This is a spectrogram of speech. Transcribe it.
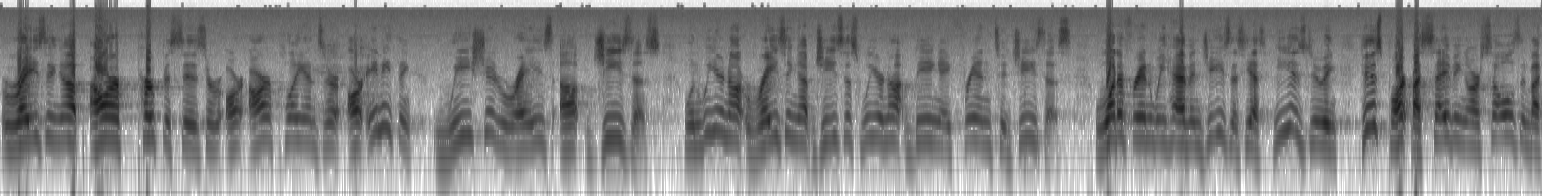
raising up our purposes or, or our plans or, or anything. We should raise up Jesus. When we are not raising up Jesus, we are not being a friend to Jesus. What a friend we have in Jesus. Yes, He is doing His part by saving our souls and by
